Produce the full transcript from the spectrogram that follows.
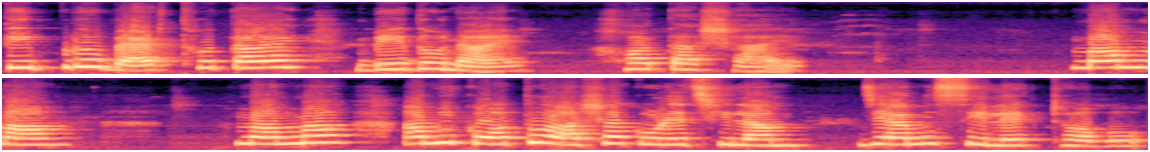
তীব্র ব্যর্থতায়, বেদনায়, হতাশায়। মাম্মা মাম্মা, আমি কত আশা করেছিলাম যে আমি সিলেক্ট হব।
